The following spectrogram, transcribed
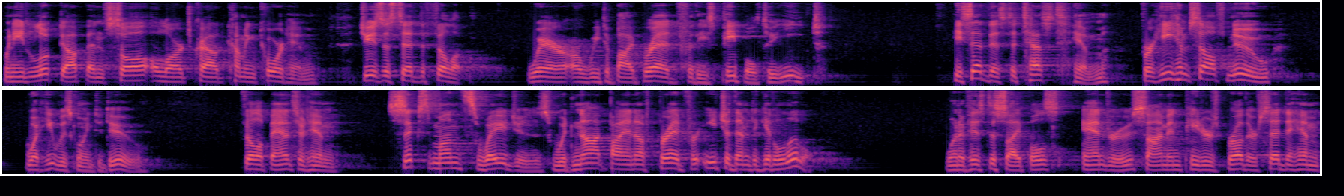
When he looked up and saw a large crowd coming toward him, Jesus said to Philip, Where are we to buy bread for these people to eat? He said this to test him, for he himself knew what he was going to do. Philip answered him, Six months' wages would not buy enough bread for each of them to get a little. One of his disciples, Andrew, Simon Peter's brother, said to him,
